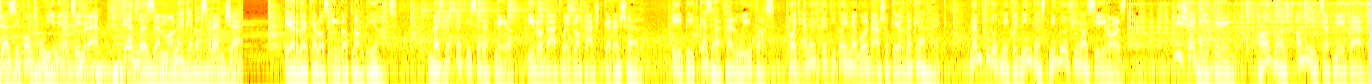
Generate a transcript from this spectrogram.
jazzy.hu e-mail címre. Kedvezzem ma neked a szerencse! Érdekel az ingatlan piac? Befektetni szeretnél? Irodát vagy lakást keresel? Építkezel, felújítasz? Vagy energetikai megoldások érdekelnek? Nem tudod még, hogy mindezt miből finanszírozd? Mi segítünk! Hallgassd a négyzetmétert,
